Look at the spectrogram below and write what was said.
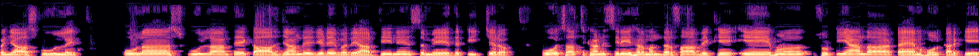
ਪੰਜਾਹ ਸਕੂਲ ਨੇ। ਉਹਨਾਂ ਸਕੂਲਾਂ ਅਤੇ ਕਾਲਜਾਂ ਦੇ ਜਿਹੜੇ ਵਿਦਿਆਰਥੀ ਨੇ ਸਮੇਤ ਟੀਚਰ ਉਹ ਸੱਚਖੰਡ ਸ੍ਰੀ ਹਰਿਮੰਦਰ ਸਾਹਿਬ ਵਿਖੇ ਇਹ ਹੁਣ ਛੁੱਟੀਆਂ ਦਾ ਟਾਈਮ ਹੋਣ ਕਰਕੇ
